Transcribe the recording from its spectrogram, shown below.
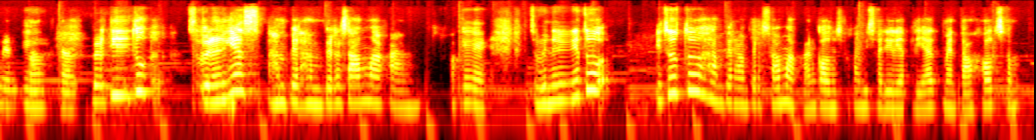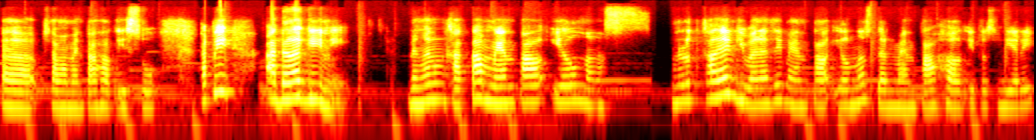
mental health. Berarti itu sebenarnya hampir-hampir sama kan? Oke, okay. sebenarnya tuh itu tuh hampir-hampir sama kan kalau misalkan bisa dilihat-lihat mental health sama, uh, sama mental health isu. Tapi ada lagi nih dengan kata mental illness. Menurut kalian gimana sih mental illness dan mental health itu sendiri?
